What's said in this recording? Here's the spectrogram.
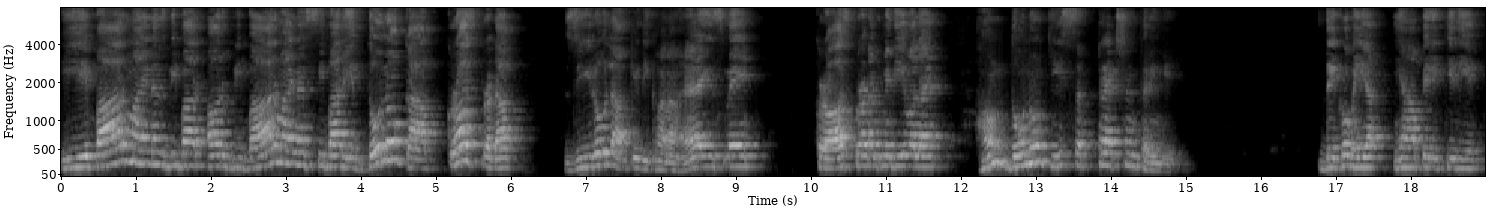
ए बार माइनस बी बार और बी बार माइनस सी बार, ये दोनों का क्रॉस प्रोडक्ट ज़ीरो ला के दिखाना है इसमें। क्रॉस प्रोडक्ट में दिए वाला है। हम दोनों की सब्ट्रैक्शन करेंगे। देखो भैया, यहाँ पे लिख के दिए।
